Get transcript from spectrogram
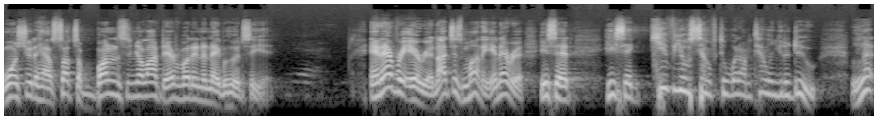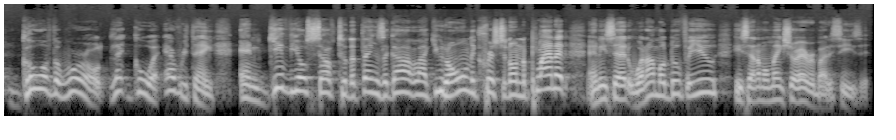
wants you to have such abundance in your life that everybody in the neighborhood see it in every area, not just money, in every area. He said, he said, give yourself to what I'm telling you to do. Let go of the world, let go of everything, and give yourself to the things of God like you the only Christian on the planet. And he said, what I'm gonna do for you, he said, I'm gonna make sure everybody sees it.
